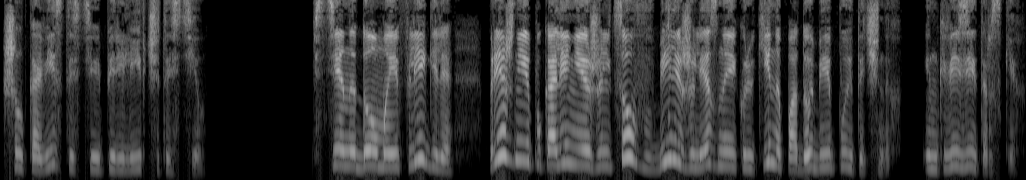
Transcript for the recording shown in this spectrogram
шелковистостью и переливчатостью. В стены дома и флигеля прежние поколения жильцов вбили железные крюки наподобие пыточных, инквизиторских.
